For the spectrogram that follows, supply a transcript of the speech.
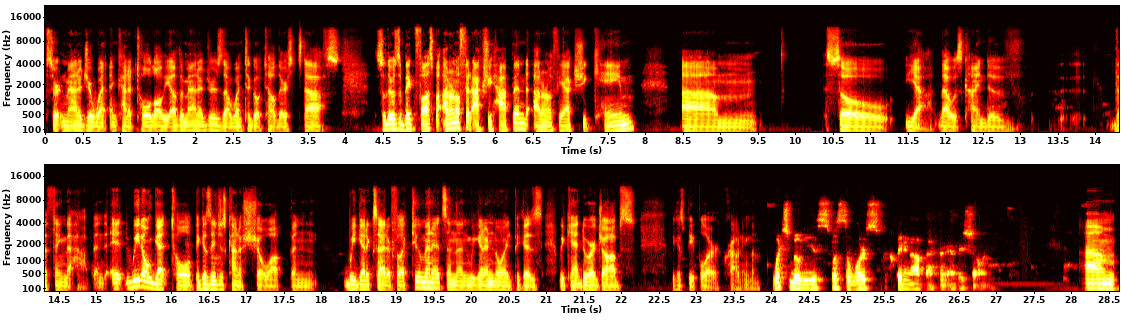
certain manager went and kind of told all the other managers that went to go tell their staffs. So there was a big fuss but i don't know if it actually happened. I don't know if he actually came. Um so yeah that was kind of the thing that happened. It we don't get told because they just kind of show up and we get excited for like two minutes and then we get annoyed because we can't do our jobs because people are crowding them. Which movies was the worst for cleaning up after every showing? Um.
